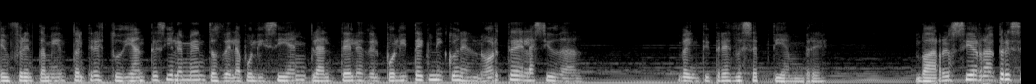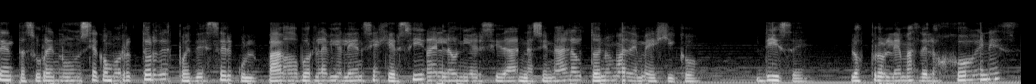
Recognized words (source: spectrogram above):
Enfrentamiento entre estudiantes y elementos de la policía en planteles del Politécnico en el norte de la ciudad. 23 de septiembre. Barrio Sierra presenta su renuncia como rector después de ser culpado por la violencia ejercida en la Universidad Nacional Autónoma de México. Dice, los problemas de los jóvenes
